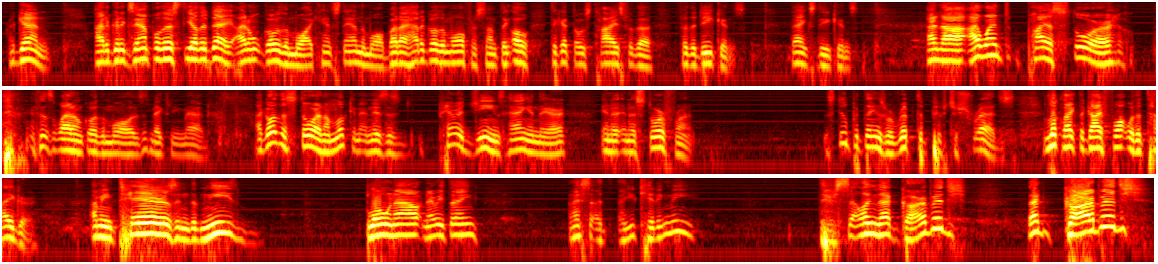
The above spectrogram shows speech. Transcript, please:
Again, I had a good example of this the other day. I don't go to the mall. I can't stand the mall. But I had to go to the mall for something. Oh, to get those ties for the, for the deacons. Thanks, deacons. And uh, I went by a store. this is why I don't go to the mall. It just makes me mad. I go to the store and I'm looking, and there's this pair of jeans hanging there in a, in a storefront. The stupid things were ripped to, to shreds. It looked like the guy fought with a tiger. I mean, tears and the knees blown out and everything. And I said, Are you kidding me? They're selling that garbage? That garbage?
